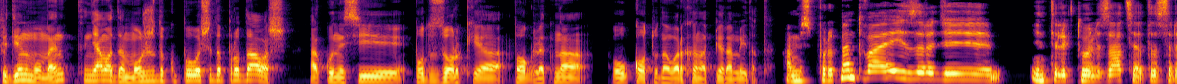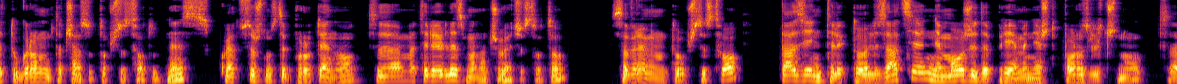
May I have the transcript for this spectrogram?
в един момент няма да можеш да купуваш и да продаваш, ако не си под зоркия поглед на окото на върха на пирамидата. Ами според мен това е и заради интелектуализацията сред огромната част от обществото днес, която всъщност е породена от материализма на човечеството, съвременното общество тази интелектуализация не може да приеме нещо по-различно от,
